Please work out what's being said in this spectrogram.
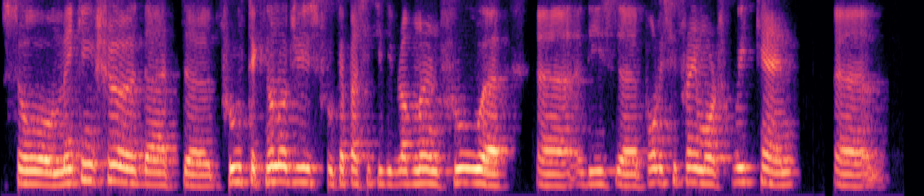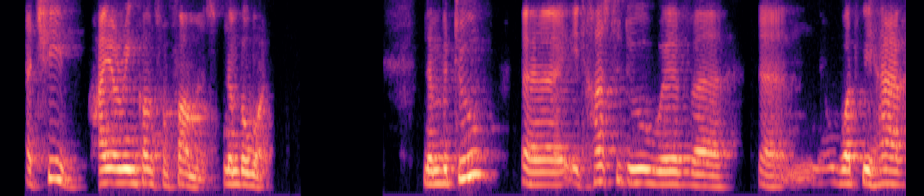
So making sure that uh, through technologies, through capacity development, through uh, uh, these uh, policy frameworks, we can achieve higher incomes for farmers, number one. Number two, it has to do with um, what we have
